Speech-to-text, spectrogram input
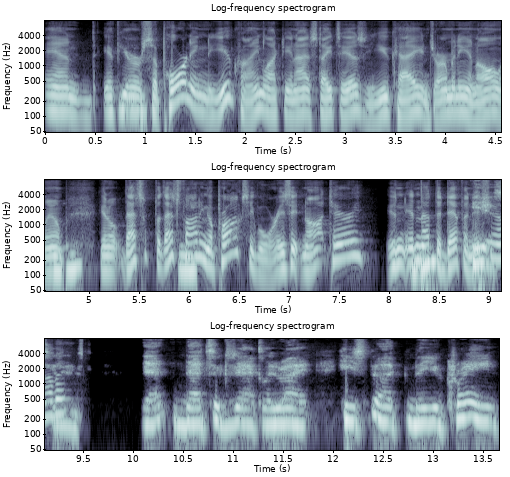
And if you're mm-hmm. supporting the Ukraine, like the United States is, the UK and Germany and all them, mm-hmm. you know, that's that's mm-hmm. fighting a proxy war, is it not, Terry? Isn't, isn't that the definition yes, of it? That that's exactly right. He's uh, the Ukraine.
